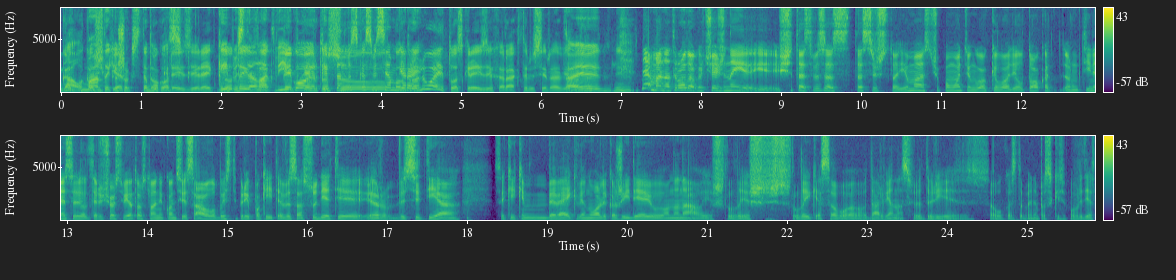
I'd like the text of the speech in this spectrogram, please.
Gal man tai kažkoks stebuklas. Kaip Kaip nu, jis tai ten fakt, atvyko kaip, ir kaip kaip ten viskas visiems gerai. Kontroliuoji tuos crazy charakterius yra Tai vienas. Ne, man atrodo, kad čia, žinai, šitas visas tas išstojimas Čiupamotingo kilo dėl to, kad rungtynėse dėl trečios vietos Tony Konsisavo labai stipriai pakeitė visą sudėtį ir visi tie, sakykime, beveik 11 žaidėjų Onanavo išlaikė savo, dar vienas vidury, saugas, dabar nepasakysiu pavardės,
